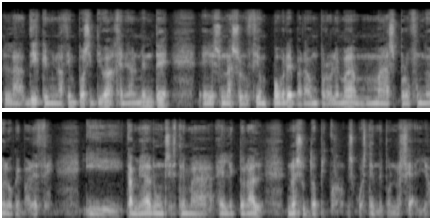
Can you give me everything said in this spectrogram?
la discriminación positiva generalmente es una solución pobre para un problema más profundo de lo que parece. Y cambiar un sistema electoral no es utópico, es cuestión de ponerse a ello,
